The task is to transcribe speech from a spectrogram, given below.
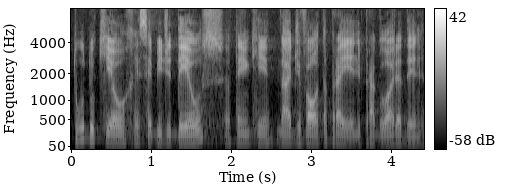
tudo que eu recebi de Deus, eu tenho que dar de volta para Ele, para a glória dele.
